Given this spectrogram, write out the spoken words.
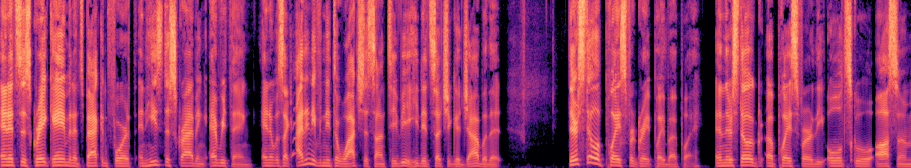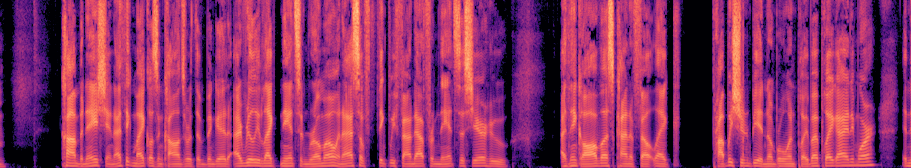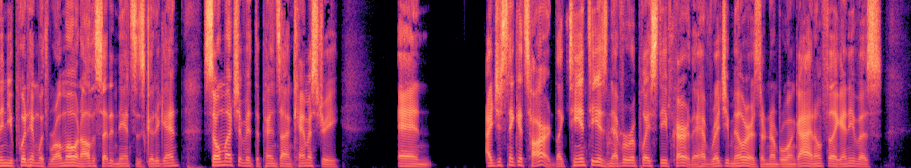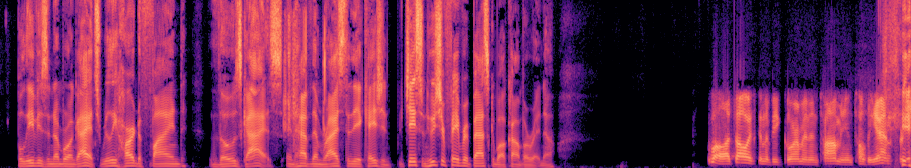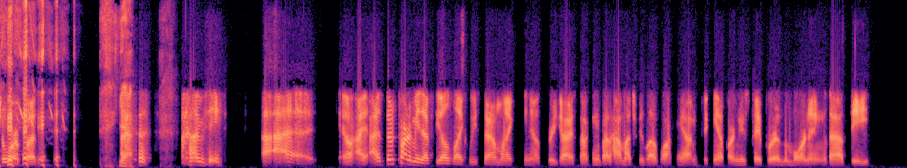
and it's this great game and it's back and forth and he's describing everything. And it was like, I didn't even need to watch this on TV. He did such a good job with it. There's still a place for great play by play. And there's still a, a place for the old school, awesome combination. I think Michaels and Collinsworth have been good. I really liked Nance and Romo, and I also think we found out from Nance this year, who I think all of us kind of felt like probably shouldn't be a number one play-by-play guy anymore. And then you put him with Romo, and all of a sudden Nantz is good again. So much of it depends on chemistry, and I just think it's hard. Like TNT has never replaced Steve Kerr. They have Reggie Miller as their number one guy. I don't feel like any of us believe he's the number one guy. It's really hard to find those guys and have them rise to the occasion. Jason, who's your favorite basketball combo right now? Well, it's always going to be Gorman and Tommy until the end for sure. But yeah, I mean, I, you know, I, I, there's part of me that feels like we sound like you know three guys talking about how much we love walking out and picking up our newspaper in the morning. That the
